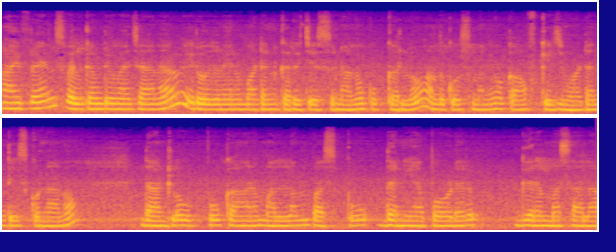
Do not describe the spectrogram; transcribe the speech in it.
Hi friends welcome to my channel. ఈరోజు నేను మటన్ కర్రీ చేస్తున్నాను కుక్కర్లో. అందుకోసమని ఒక హాఫ్ కేజీ మటన్ తీసుకున్నాను. దాంట్లో ఉప్పు కారం అల్లం పసుపు ధనియా పౌడర్ గరం మసాలా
